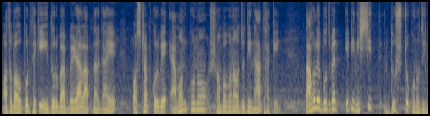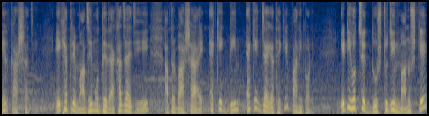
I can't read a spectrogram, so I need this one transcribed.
অথবা উপর থেকে ইঁদুর বা বেড়াল আপনার গায়ে প্রস্রাব করবে এমন কোনো সম্ভাবনাও যদি না থাকে, তাহলে বুঝবেন এটি নিশ্চিত দুষ্ট কোনো জিনের কারসাজি। এক্ষেত্রে মাঝে মধ্যে দেখা যায় যে আপনার বাসায় এক এক দিন এক এক জায়গা থেকে পানি পড়ে। এটি হচ্ছে দুষ্ট জিন মানুষকে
